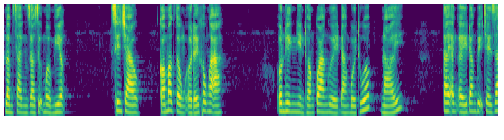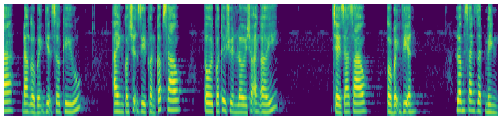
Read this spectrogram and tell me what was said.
Lâm Xanh do dự mở miệng. Xin chào, có Mạc Tổng ở đấy không ạ? Ôn hình nhìn thoáng qua người đang bồi thuốc, nói Tay anh ấy đang bị chảy ra, đang ở bệnh viện sơ cứu. Anh có chuyện gì khẩn cấp sao? Tôi có thể truyền lời cho anh ấy. Chảy ra sao? Ở bệnh viện? Lâm Xanh giật mình,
